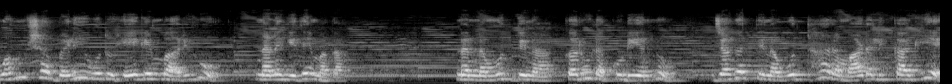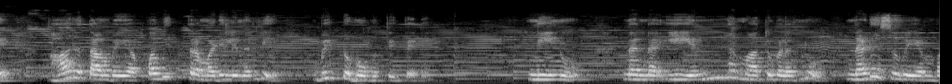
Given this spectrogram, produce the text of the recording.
ವಂಶ ಬೆಳೆಯುವುದು ಹೇಗೆಂಬ ಅರಿವು ನನಗಿದೆ ಮಗ. ನನ್ನ ಮುದ್ದಿನ ಕರುಳ ಕುಡಿಯನ್ನು ಜಗತ್ತಿನ ಉದ್ಧಾರ ಮಾಡಲಿಕ್ಕಾಗಿಯೇ ಭಾರತಾಂಬೆಯ ಪವಿತ್ರ ಮಡಿಲಿನಲ್ಲಿ ಬಿಟ್ಟು ಹೋಗುತ್ತಿದ್ದೇನೆ. ನೀನು ನನ್ನ ಈ ಎಲ್ಲ ಮಾತುಗಳನ್ನು ನಡೆಸುವೆ ಎಂಬ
